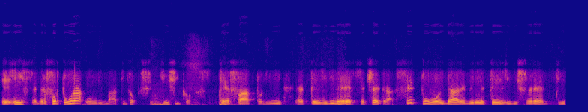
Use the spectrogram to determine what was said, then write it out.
esiste per fortuna un dibattito scientifico che è fatto di eh, tesi diverse, eccetera. Se tu vuoi dare delle tesi differenti,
